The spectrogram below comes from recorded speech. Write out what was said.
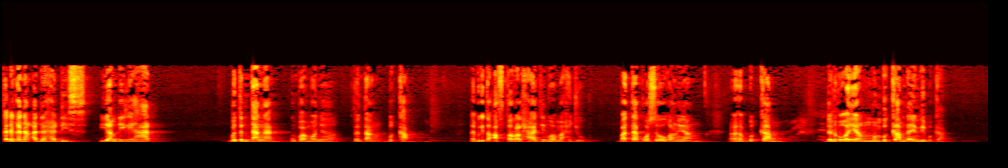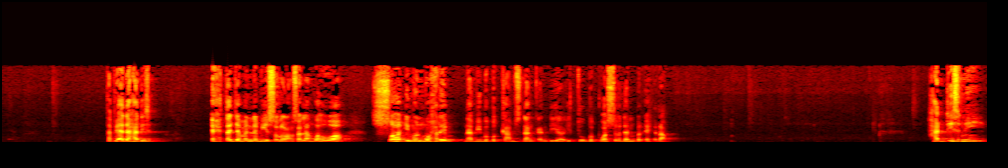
Kadang-kadang ada hadis yang dilihat bertentangan umpamanya tentang bekam. Nabi kita aftar al-hajim wa mahjub. Batal puasa orang yang uh, bekam dan orang yang membekam dan yang dibekam. Tapi ada hadis ihtajaman Nabi sallallahu alaihi wasallam bahwa saimun muhrim. Nabi berbekam sedangkan dia itu berpuasa dan berihram. Hadis ni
